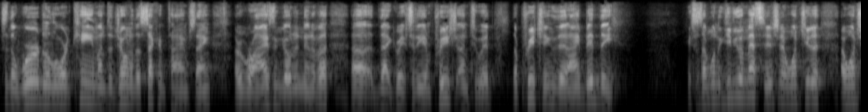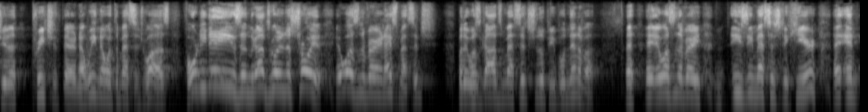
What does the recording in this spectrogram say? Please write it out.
says, the word of the Lord came unto Jonah the second time, saying, Arise and go to Nineveh, uh, that great city, and preach unto it the preaching that I bid thee. He says, I'm going to give you a message and I want you to, I want you to preach it there. Now we know what the message was. 40 days and God's going to destroy it. It wasn't a very nice message, but it was God's message to the people of Nineveh. It wasn't a very easy message to hear. And, and,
